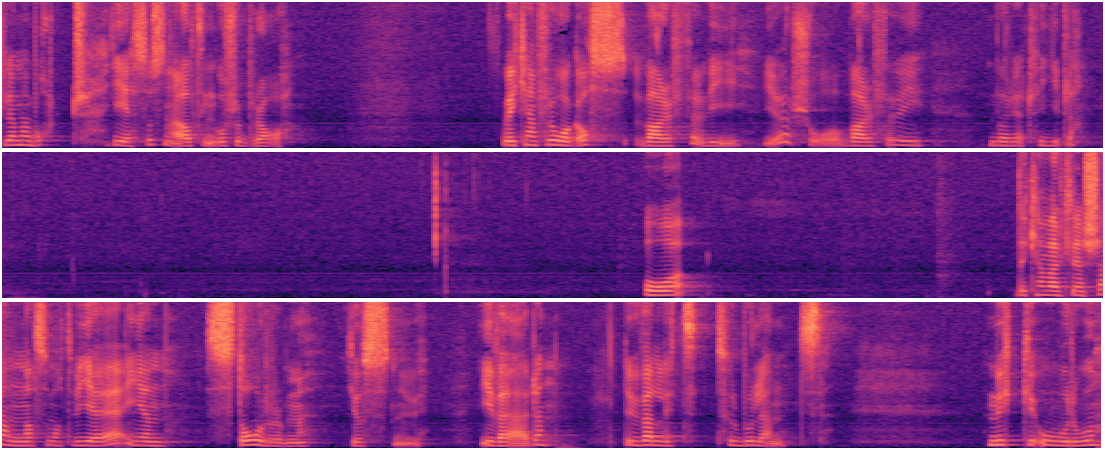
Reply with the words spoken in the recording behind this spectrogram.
glömmer bort Jesus när allting går så bra. Och vi kan fråga oss varför vi gör så och varför vi börjar tvivla. Och det kan verkligen kännas som att vi är i en storm just nu i världen. Det är väldigt turbulent. Mycket oro.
